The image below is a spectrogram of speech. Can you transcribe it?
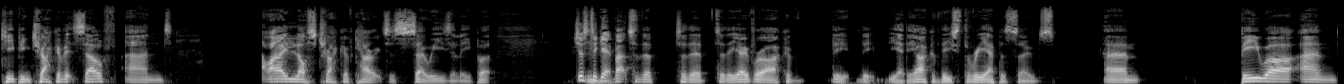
keeping track of itself. And I lost track of characters so easily, but just to Mm-hmm. get back to the, to the, to the over arc of the, the, yeah, the arc of these three episodes, um, Biwa and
